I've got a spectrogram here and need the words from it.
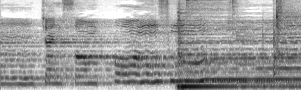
ញចាញ់សំពងស្ងួន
